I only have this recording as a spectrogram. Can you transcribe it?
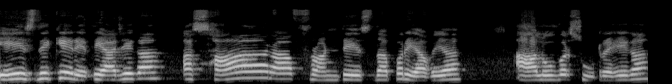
ਇਹ ਇਸ ਦੇ ਘੇਰੇ ਤੇ ਆ ਜਾਏਗਾ। ਆ ਸਾਰਾ ਫਰੰਟ ਇਸ ਦਾ ਭਰਿਆ ਹੋਇਆ ਆਲ ਓਵਰ ਸੂਟ ਰਹੇਗਾ।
